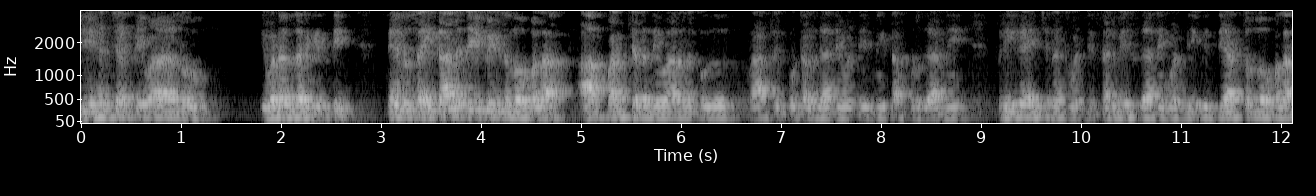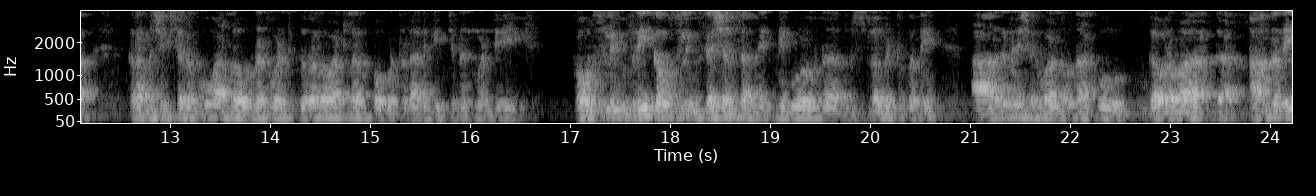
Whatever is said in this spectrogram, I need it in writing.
జిహెచ్ఆర్టీ వారు ఇవ్వడం జరిగింది. నేను సైకాలజీ ఫీల్డ్ లోపల ఆత్మహత్యల నివారణకు రాత్రి పూటలు కానివ్వండి మిగతాప్పుడు కానీ ఫ్రీగా ఇచ్చినటువంటి సర్వీస్ కానివ్వండి విద్యార్థుల లోపల క్రమశిక్షణకు వాళ్ళలో ఉన్నటువంటి దురలవాట్లను పోగొట్టడానికి ఇచ్చినటువంటి కౌన్సిలింగ్ ఫ్రీ కౌన్సిలింగ్ సెషన్స్ అన్నిటిని కూడా దృష్టిలో పెట్టుకొని ఆ ఆర్గనైజేషన్ వాళ్ళు నాకు గౌరవంగా ఆనరీ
